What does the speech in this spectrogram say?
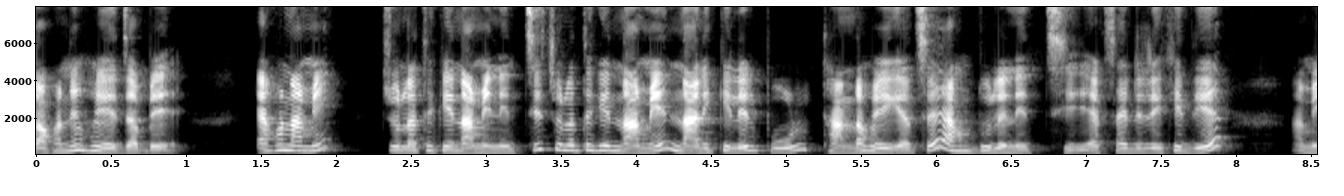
তখনই হয়ে যাবে। এখন আমি চুলা থেকে নামিয়ে নিচ্ছি। চুলা থেকে নামিয়ে নারিকেলের পুর ঠান্ডা হয়ে গেছে, এখন তুলে নিচ্ছি। এক সাইডে রেখে দিয়ে আমি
